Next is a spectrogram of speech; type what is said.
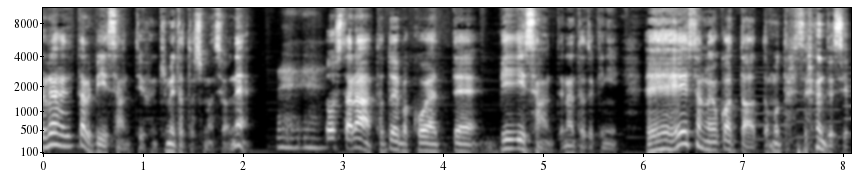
裏が出たら B さんっていうふうに決めたとしますよね。えそうしたら例えばこうやって B さんってなった時に「えー、A さんが良かった」って思ったりするんですよ。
